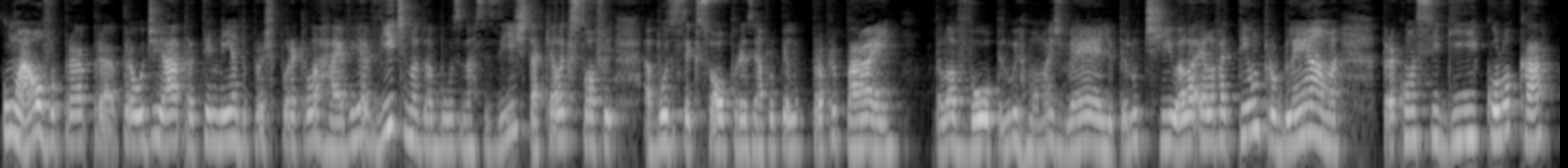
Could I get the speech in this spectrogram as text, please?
um alvo para odiar, para ter medo, para expor aquela raiva. E a vítima do abuso narcisista, aquela que sofre abuso sexual, por exemplo, pelo próprio pai, pelo avô, pelo irmão mais velho, pelo tio, ela, ela vai ter um problema para conseguir colocar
